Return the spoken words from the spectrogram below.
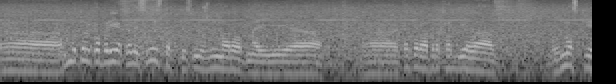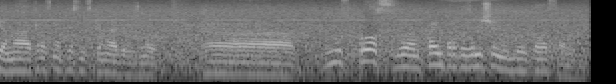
Э, мы только приехали с выставки, с международной, э, которая проходила в Москве на Краснопресненской набережной. Ну, спрос по импортозамещению был колоссальный.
